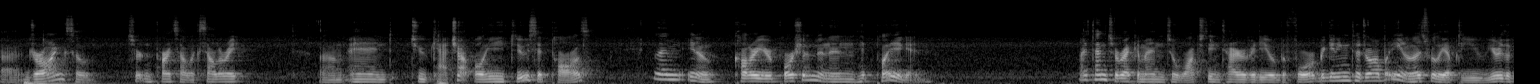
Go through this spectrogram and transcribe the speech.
uh, drawing, so certain parts I'll accelerate. Um, and to catch up, all you need to do is hit pause, and then, you know, color your portion and then hit play again. I tend to recommend to watch the entire video before beginning to draw, but you know, that's really up to you. You're the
